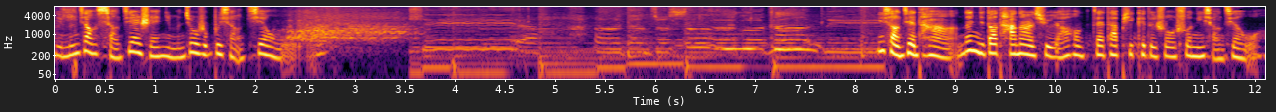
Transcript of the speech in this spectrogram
你们叫想见谁？你们就是不想见我。你想见他，那你到他那儿去，然后在他 PK 的时候说你想见我。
